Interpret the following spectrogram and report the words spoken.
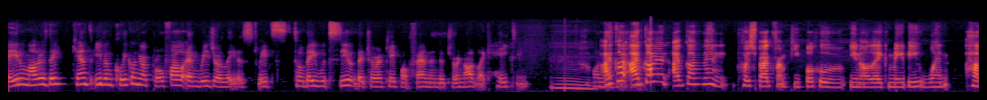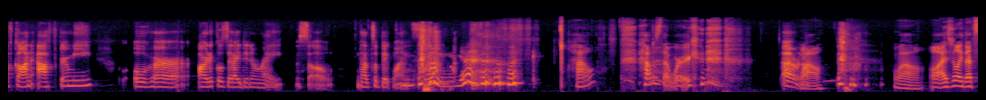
who hate on others they can't even click on your profile and read your latest tweets. So they would see that you're a k-pop fan and that you're not like hating mm. i've got i've gotten i've gotten pushback from people who you know like maybe when have gone after me over articles that i didn't write. So that's a big one. Yeah. How? How does that work? I don't know. Wow Wow. Well, I feel like that's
